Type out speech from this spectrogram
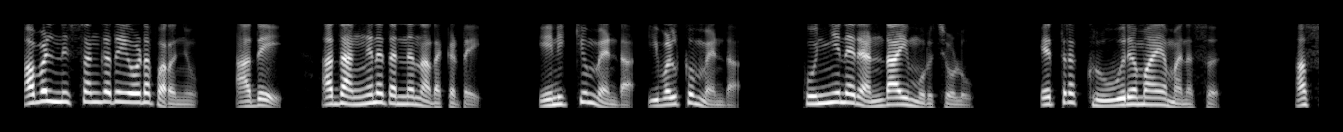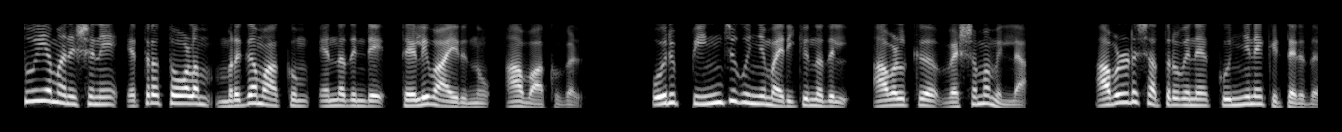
അവൾ നിസ്സംഗതയോടെ പറഞ്ഞു അതെ അതങ്ങനെ തന്നെ നടക്കട്ടെ. എനിക്കും വേണ്ട ഇവൾക്കും വേണ്ട. കുഞ്ഞിനെ രണ്ടായി മുറിച്ചോളൂ. എത്ര ക്രൂരമായ മനസ്സ്. അസൂയ മനുഷ്യനെ എത്രത്തോളം മൃഗമാക്കും എന്നതിന്റെ തെളിവായിരുന്നു ആ വാക്കുകൾ. ഒരു പിഞ്ചുകുഞ്ഞ് മരിക്കുന്നതിൽ അവൾക്ക് വിഷമമില്ല. അവളുടെ ശത്രുവിന് കുഞ്ഞിനെ കിട്ടരുത്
